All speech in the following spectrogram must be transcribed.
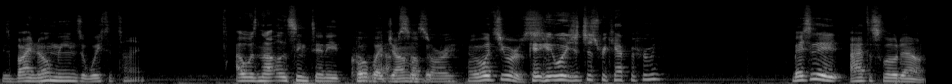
is by no means a waste of time. I was not listening to any Quote by. John I'm so Lubbock. sorry. Well, what's yours? Can, can you just, just recap it for me? Basically, I have to slow down.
